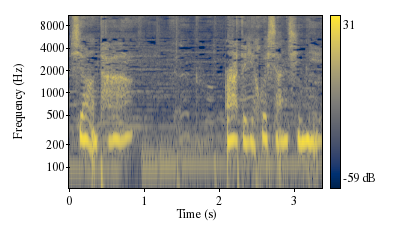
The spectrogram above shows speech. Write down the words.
希望他偶尔的也会想起你。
